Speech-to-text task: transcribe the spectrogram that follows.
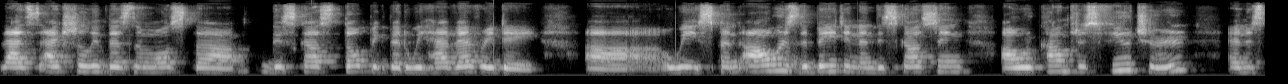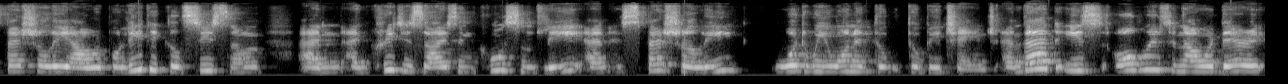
That's actually, that's the most uh, discussed topic that we have every day. Uh, we spend hours debating and discussing our country's future and especially our political system and, and criticizing constantly and especially what we wanted to, to be changed. And that is always in our daily,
